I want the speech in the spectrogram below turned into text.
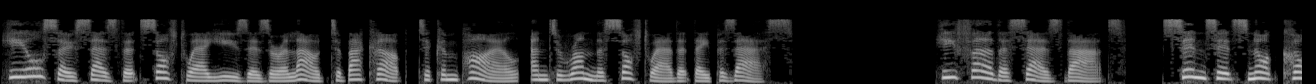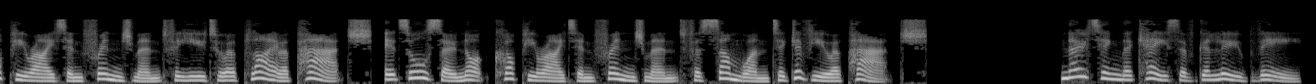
He also says that software users are allowed to back up, to compile, and to run the software that they possess. He further says that since it's not copyright infringement for you to apply a patch, it's also not copyright infringement for someone to give you a patch. Noting the case of Galoob v.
